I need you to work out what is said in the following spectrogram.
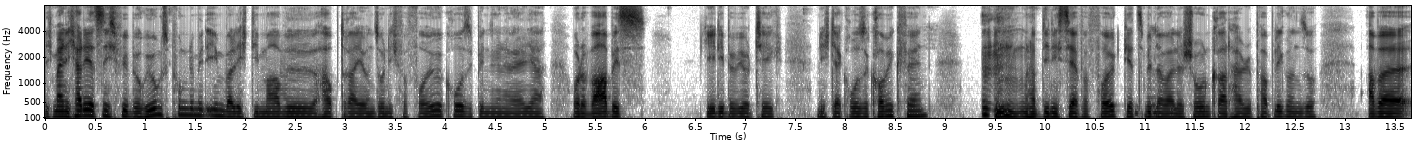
Ich meine, ich hatte jetzt nicht viel Berührungspunkte mit ihm, weil ich die Marvel-Hauptreihe und so nicht verfolge groß. Ich bin generell ja, oder war bis Jedi-Bibliothek nicht der große Comic-Fan und habe die nicht sehr verfolgt. Jetzt mittlerweile schon, gerade High Republic und so. Aber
